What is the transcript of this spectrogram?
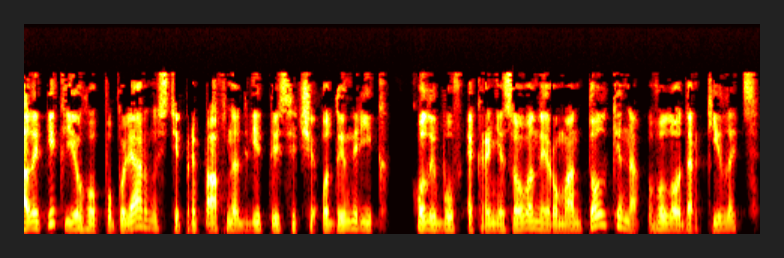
але пік його популярності припав на 2001 рік, коли був екранізований роман Толкіна Володар Кілець.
